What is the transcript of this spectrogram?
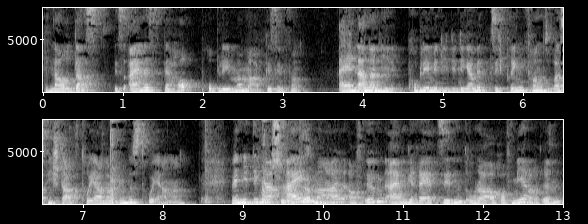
genau das ist eines der Hauptprobleme, mal abgesehen von allen anderen die Probleme, die die Dinger mit sich bringen, von sowas wie Staatstrojanern, Bundestrojanern. Wenn die Dinger Absolut, einmal ja. auf irgendeinem Gerät sind oder auch auf mehreren,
